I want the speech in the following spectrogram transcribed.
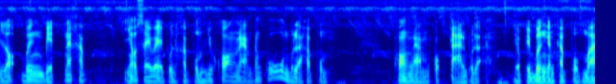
เลาะเบิงเบ็ดนะครับเดี๋ยวใส่ไว้พุ่นครับผมอยู่คลองน้ำทั้งปูนพุ่นละครับ ผมคลองน้ำกกตาลพุ่นละเดี๋ยวไปเบิงกันครับ ผมว่า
